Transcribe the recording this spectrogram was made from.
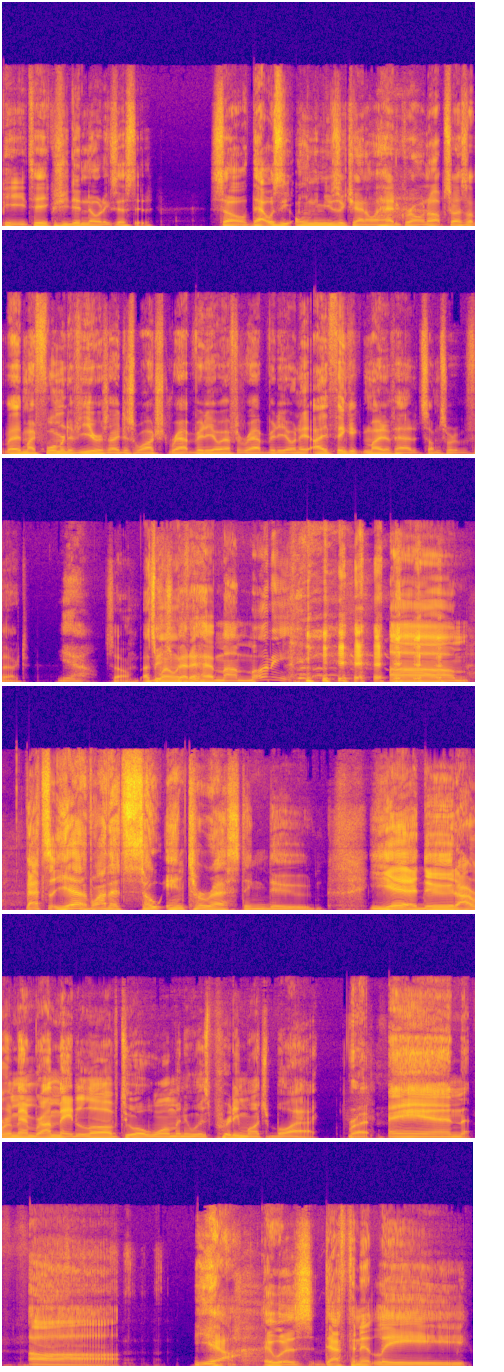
BET, because she didn't know it existed. So that was the only music channel I had growing up. So as in my formative years, I just watched rap video after rap video, and it, I think it might have had some sort of effect. yeah. So that's Bitch my only better have my money. um, that's yeah. Wow, that's so interesting, dude. Yeah, dude. I remember I made love to a woman who was pretty much black, right. and uh, yeah, it was definitely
